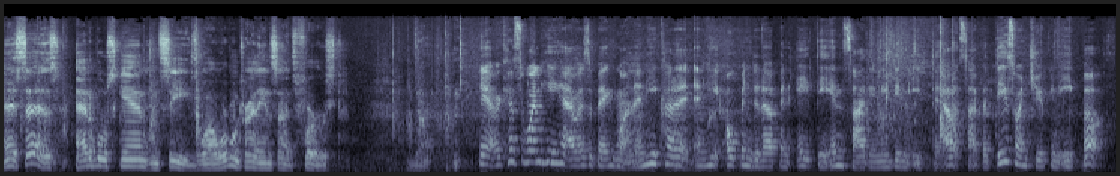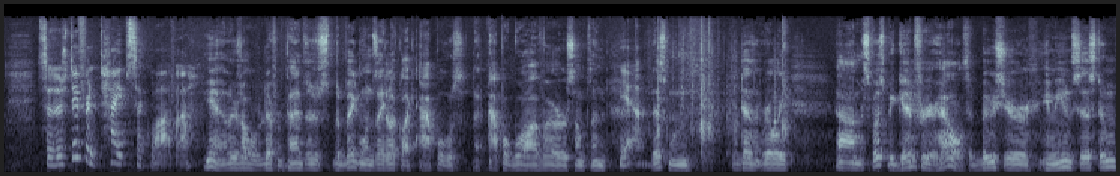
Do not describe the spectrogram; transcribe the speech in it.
And it says edible skin and seeds. Well, we're going to try the insides first. But, Yeah, because the one he had was a big one, and he cut it and he opened it up and ate the inside, and he didn't eat the outside. But these ones you can eat both. So there's different types of guava. yeah, there's all different kinds. There's the big ones. They look like apples, apple guava or something. Yeah. This one, it doesn't really. Um, it's supposed to be good for your health. It boosts your immune system.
